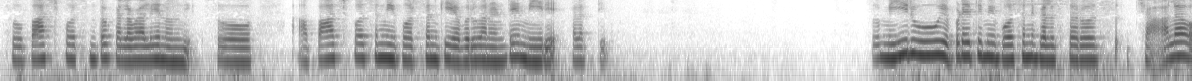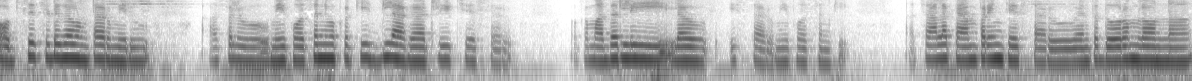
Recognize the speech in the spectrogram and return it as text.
సో పాస్ట్ పర్సన్తో కలవాలి అని ఉంది. సో ఆ పాస్ట్ పర్సన్ మీ పర్సన్కి ఎవరు అని అంటే మీరే కలెక్టివ్ సో మీరు ఎప్పుడైతే మీ పర్సన్ని కలుస్తారో చాలా అబ్సెస్డ్గా ఉంటారు మీరు. అసలు మీ పర్సన్ని ఒక కిడ్ లాగా ట్రీట్ చేస్తారు. ఒక మదర్లీ లవ్ ఇస్తారు మీ పర్సన్కి చాలా ప్యాంపరింగ్ చేస్తారు. ఎంత దూరంలో ఉన్నా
